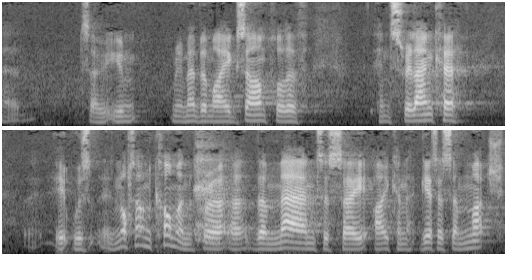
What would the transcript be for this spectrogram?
Uh, so, you remember my example of in Sri Lanka, it was not uncommon for uh, the man to say, I can get us a much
